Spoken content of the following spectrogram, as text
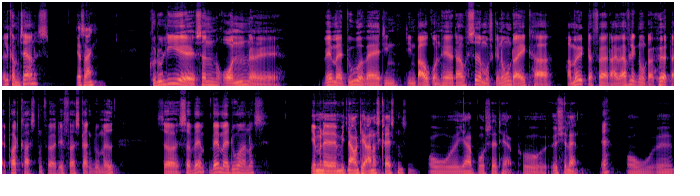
Velkommen til, Anders. Ja, tak. Kunne du lige øh, sådan runde, øh, hvem er du, og hvad er din, din baggrund her? Der sidder måske nogen, der ikke har, har mødt dig før. Der er i hvert fald ikke nogen, der har hørt dig i podcasten før. Det er første gang, du er med. Så, så hvem, hvem er du, Anders? Jamen, øh, mit navn det er Anders Christensen, og øh, jeg er bosat her på Østjylland. Ja. Og øh,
